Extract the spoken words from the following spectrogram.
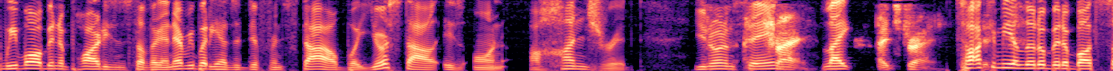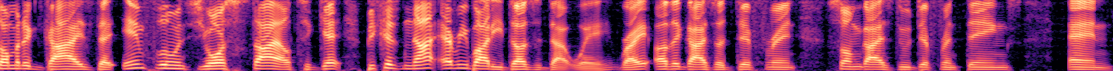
we've all been to parties and stuff like that and everybody has a different style but your style is on a hundred you know what i'm I saying? try. like I try. talk to me a little bit about some of the guys that influence your style to get because not everybody does it that way right? Other guys are different. Some guys do different things. And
